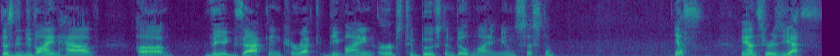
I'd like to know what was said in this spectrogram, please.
does the divine have um, the exact and correct divine herbs to boost and build my immune system? Yes. The answer is yes.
